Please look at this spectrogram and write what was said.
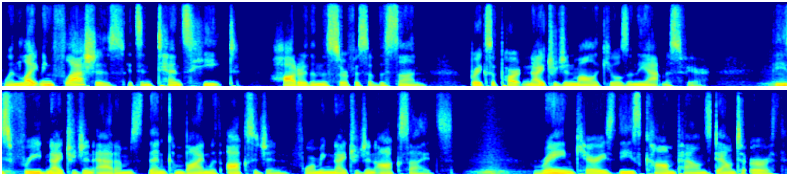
When lightning flashes, its intense heat, hotter than the surface of the sun, breaks apart nitrogen molecules in the atmosphere. These freed nitrogen atoms then combine with oxygen, forming nitrogen oxides. Rain carries these compounds down to Earth,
